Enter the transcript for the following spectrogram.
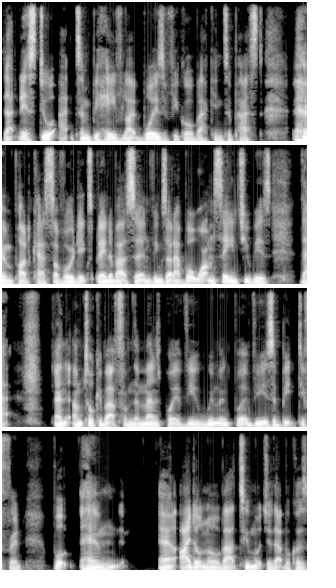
that they still act and behave like boys. If you go back into past um, podcasts, I've already explained about certain things like that. But what I'm saying to you is that, and I'm talking about from the man's point of view, women's point of view is a bit different. But um, uh, I don't know about too much of that because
